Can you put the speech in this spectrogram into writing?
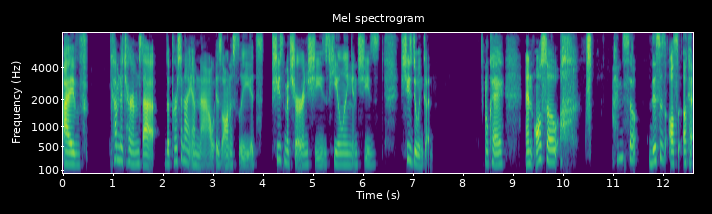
I've come to terms that the person I am now is honestly it's she's mature and she's healing and she's she's doing good. Okay? And also ugh, I'm so this is also okay.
